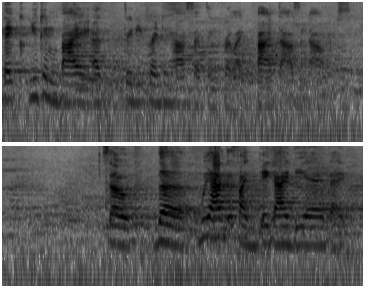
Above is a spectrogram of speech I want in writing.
they you can buy a 3D printed house I think for like five thousand dollars. So the we have this like big idea that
